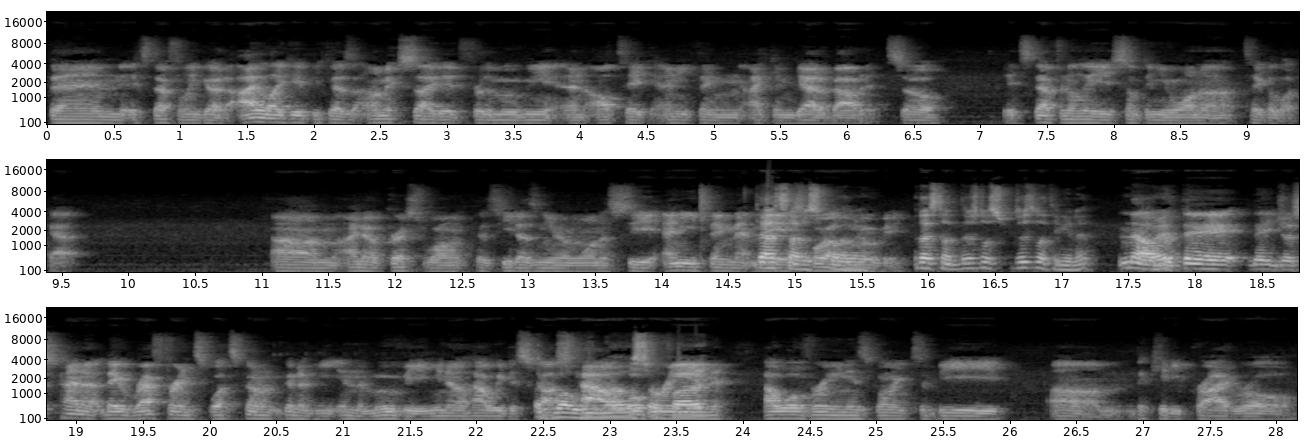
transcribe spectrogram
then it's definitely good. I like it because I'm excited for the movie and I'll take anything I can get about it. So it's definitely something you want to take a look at. Um, I know Chris won't because he doesn't even want to see anything that That's may not a spoil the movie. But that's not. There's no. There's nothing in it. No, Right. but they they just kind of they reference what's going to be in the movie. You know how we discussed we how so Wolverine how Wolverine is going to be um, the Kitty Pryde role.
